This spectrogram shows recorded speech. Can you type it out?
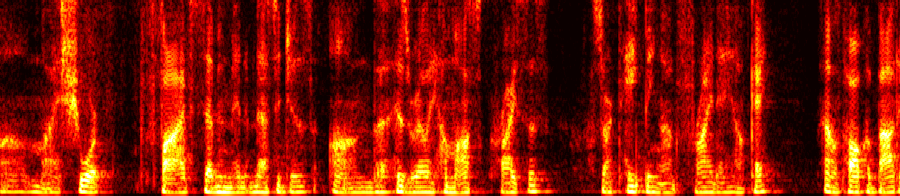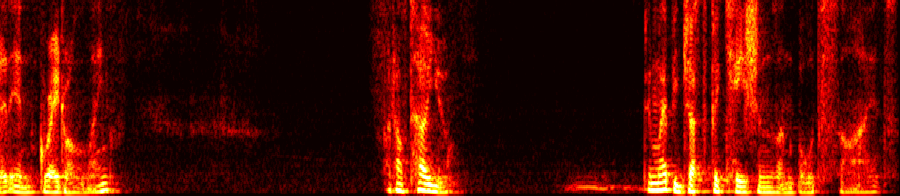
um, my short five, seven minute messages on the Israeli Hamas crisis. I'll start taping on Friday, okay? I'll talk about it in greater length. But I'll tell you, there might be justifications on both sides,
